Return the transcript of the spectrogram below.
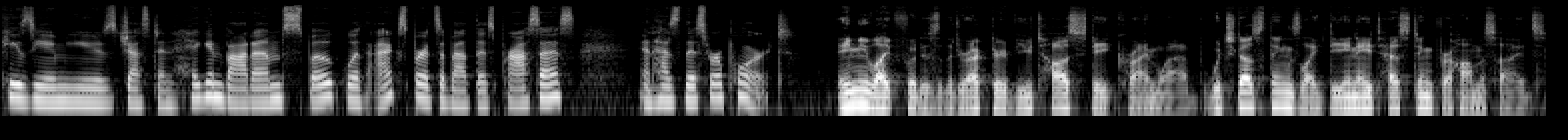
KZMU's Justin Higginbottom spoke with experts about this process and has this report. Amy Lightfoot is the director of Utah's State Crime Lab, which does things like DNA testing for homicides,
